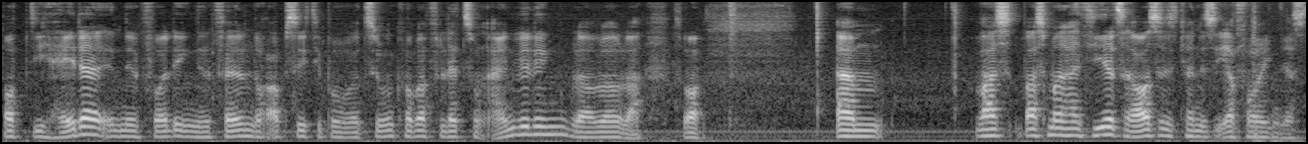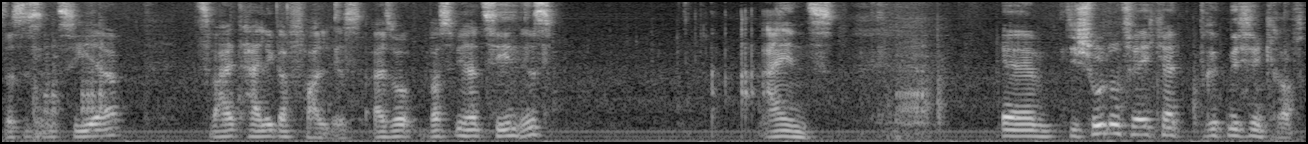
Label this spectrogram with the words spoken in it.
Ob die Hater in den vorliegenden Fällen durch Absicht die Provokation, Körperverletzung einwilligen, bla bla bla. So. Ähm, was, was man halt hier jetzt rauslesen kann, ist eher folgendes: dass es ein sehr zweiteiliger Fall ist. Also, was wir halt sehen ist: eins, ähm, die Schuldunfähigkeit tritt nicht in Kraft.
